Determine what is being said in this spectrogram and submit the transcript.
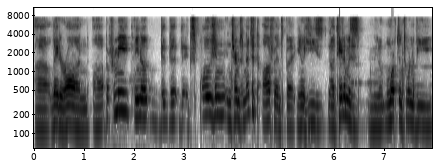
uh, later on. Uh, but for me, you know, the, the, the explosion in terms of not just the offense, but you know, he's uh, Tatum is you know morphed into one of the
